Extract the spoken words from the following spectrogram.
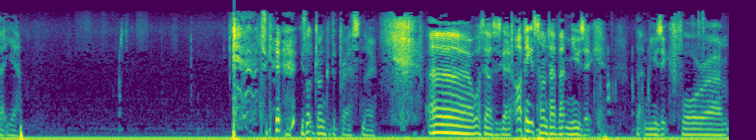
uh, yeah. He's not drunk or depressed, no. Uh, what else is going? I think it's time to have that music, that music for um,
